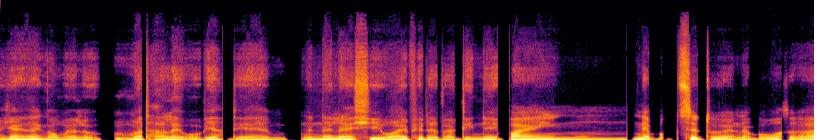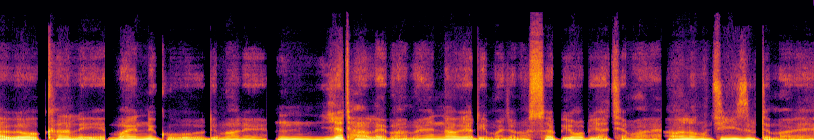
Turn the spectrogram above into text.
အရင်ဆိုင်ကောင်းမဲလို့မှတ်ထားလိုက်ပါဗျာဒီနည်းနည်းလေးရှည်ဝါးဖြစ်တဲ့အတွက်ဒီနေ့ပိုင်းနဲ့စစ်တူရတဲ့ဘောစကားပြောခံလေးပိုင်းနဲ့ကိုဒီမှာလည်းရက်ထားလိုက်ပါမယ်နောက်ရက်ဒီမှာကျွန်တော်ဆက်ပြောပြချင်ပါတယ်အားလုံးကျေးဇူးတင်ပါတယ်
